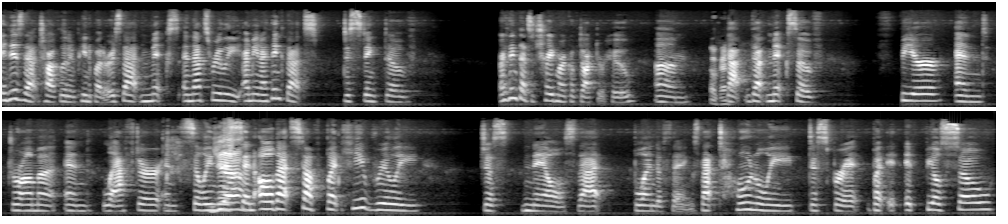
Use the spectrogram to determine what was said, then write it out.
it is that chocolate and peanut butter. It's that mix, and that's really. I mean, I think that's distinctive. I think that's a trademark of Doctor Who. Um, okay. that that mix of fear and drama and laughter and silliness Yeah. and all that stuff but he really just nails that blend of things that tonally disparate but it, it feels so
